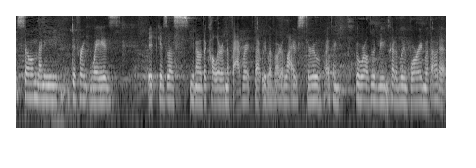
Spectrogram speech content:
so many different ways it gives us, you know, the color and the fabric that we live our lives through. I think the world would be incredibly boring without it.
